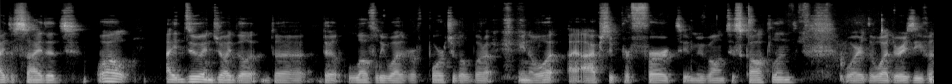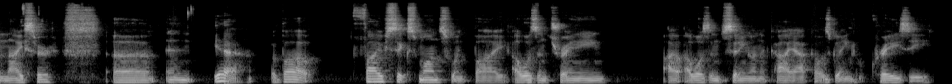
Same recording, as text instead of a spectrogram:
I decided, well, I do enjoy the, the, the lovely weather of Portugal, but you know what? I actually prefer to move on to Scotland, where the weather is even nicer. Uh, and yeah, about five six months went by. I wasn't training. I, I wasn't sitting on a kayak. I was going crazy.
